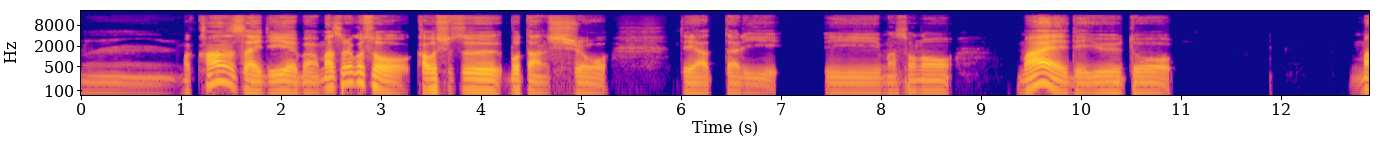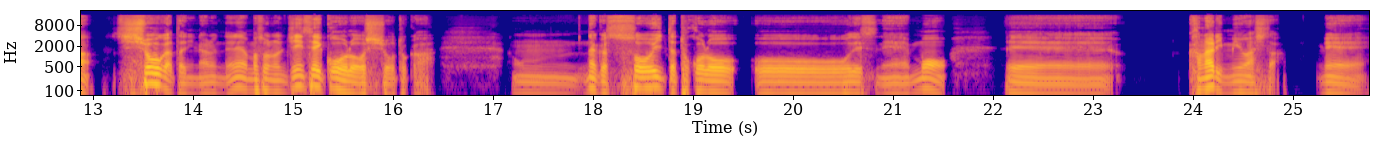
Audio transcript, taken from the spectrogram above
うん、まあ、関西で言えば、まあ、それこそ、カウシスボタン師匠であったり、まあ、その前で言うと、まあ、師匠方になるんでね、まあ、その人生功労師匠とか、うん、なんかそういったところをですね、もう、えー、かなり見ました。ね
